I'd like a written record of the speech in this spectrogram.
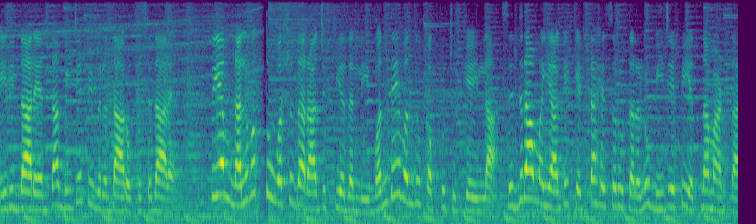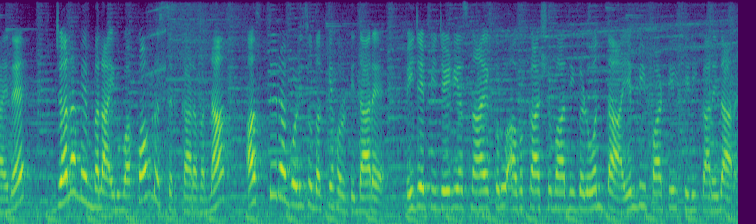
ನೀಡಿದ್ದಾರೆ ಅಂತ ಬಿಜೆಪಿ ವಿರುದ್ಧ ಆರೋಪಿಸಿದ್ದಾರೆ. ಸಿಎಂ ನಲವತ್ತು ವರ್ಷದ ರಾಜಕೀಯದಲ್ಲಿ ಒಂದೇ ಒಂದು ಕಪ್ಪು ಚುಕ್ಕೆ ಇಲ್ಲ. ಸಿದ್ದರಾಮಯ್ಯಗೆ ಕೆಟ್ಟ ಹೆಸರು ತರಲು ಬಿಜೆಪಿ ಯತ್ನ ಮಾಡ್ತಾ ಇದೆ. ಜನ ಬೆಂಬಲ ಇರುವ ಕಾಂಗ್ರೆಸ್ ಸರ್ಕಾರವನ್ನ ಅಸ್ಥಿರಗೊಳಿಸುವುದಕ್ಕೆ ಹೊರಟಿದ್ದಾರೆ. ಬಿಜೆಪಿ ಜೆಡಿಎಸ್ ನಾಯಕರು ಅವಕಾಶವಾದಿಗಳು ಅಂತ ಎಂಬಿ ಪಾಟೀಲ್ ಕಿಡಿಕಾರಿದ್ದಾರೆ.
